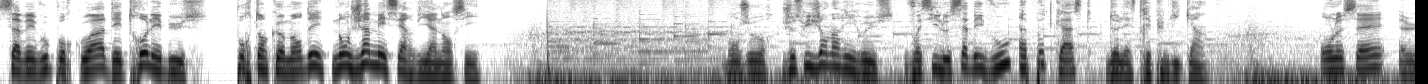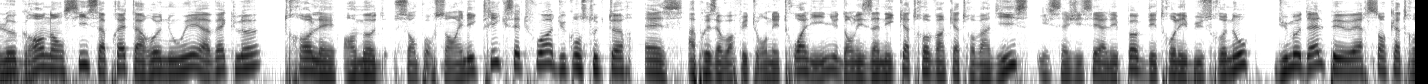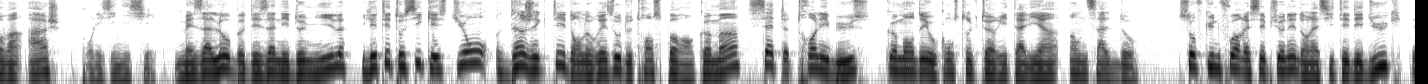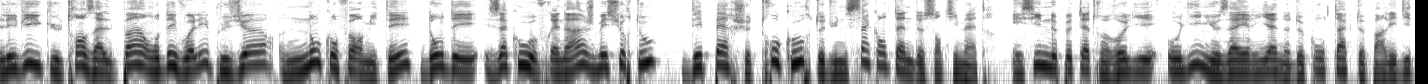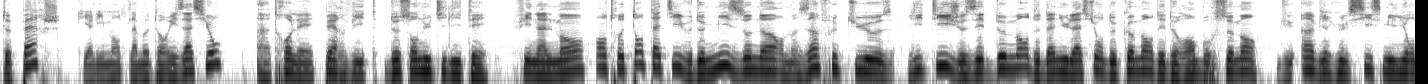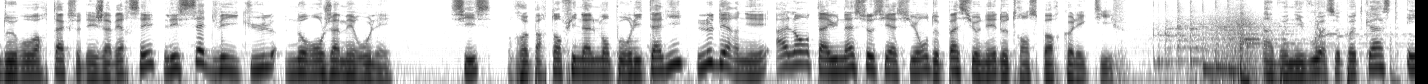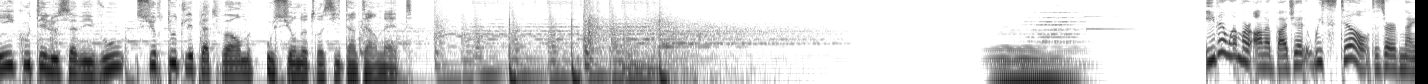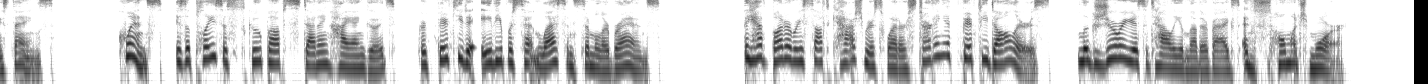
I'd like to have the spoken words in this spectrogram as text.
Savez-vous pourquoi des trolleybus, pourtant commandés, n'ont jamais servi à Nancy? Bonjour, je suis Jean-Marie Russe. Voici le Savez-vous, un podcast de l'Est républicain. On le sait, le Grand Nancy s'apprête à renouer avec le trolley en mode 100% électrique cette fois du constructeur S. Après avoir fait tourner trois lignes dans les années 80-90, il s'agissait à l'époque des trolleybus Renault du modèle PER 180H les initiés. Mais à l'aube des années 2000, il était aussi question d'injecter dans le réseau de transport en commun sept trolleybus commandés au constructeur italien Ansaldo. Sauf qu'une fois réceptionnés dans la cité des Ducs, les véhicules transalpins ont dévoilé plusieurs non-conformités, dont des à au freinage, mais surtout des perches trop courtes d'une cinquantaine de centimètres. Et s'il ne peut être relié aux lignes aériennes de contact par les dites perches, qui alimentent la motorisation, un trolley perd vite de son utilité. Finalement, entre tentatives de mise aux normes infructueuses, litiges et demandes d'annulation de commandes et de remboursement du 1,6 million d'euros hors taxes déjà versés, les 7 véhicules n'auront jamais roulé. 6 repartant finalement pour l'Italie, le dernier allant à une association de passionnés de transport collectif. Abonnez-vous à ce podcast et écoutez Le Savez-vous sur toutes les plateformes ou sur notre site internet. Even when we're on a budget, we still deserve nice things. Quince is a place to scoop up stunning high-end goods for 50 to 80% less than similar brands. They have buttery soft cashmere sweaters starting at $50, luxurious Italian leather bags, and so much more.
